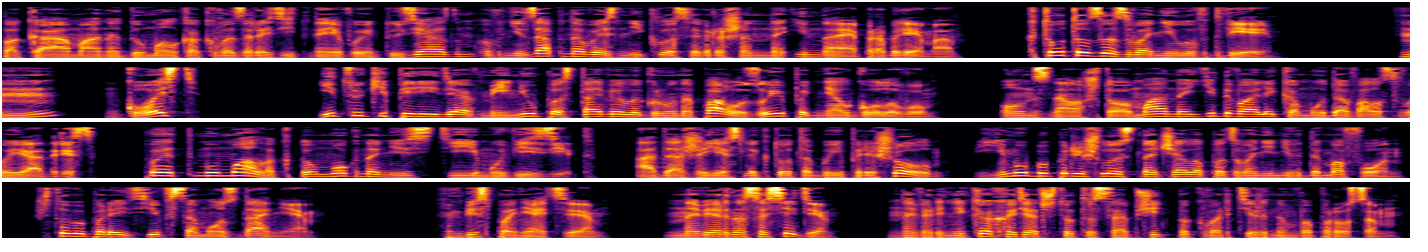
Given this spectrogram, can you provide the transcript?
Пока Амана думал, как возразить на его энтузиазм, внезапно возникла совершенно иная проблема. Кто-то зазвонил в дверь. «Хм? Гость?» Ицуки, перейдя в меню, поставил игру на паузу и поднял голову. Он знал, что Амана едва ли кому давал свой адрес, поэтому мало кто мог нанести ему визит. А даже если кто-то бы и пришел, ему бы пришлось сначала позвонить в домофон, чтобы пройти в само здание. Без понятия. Наверное, соседи. Наверняка хотят что-то сообщить по квартирным вопросам.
